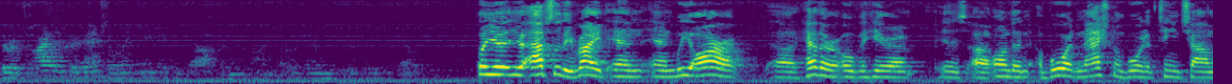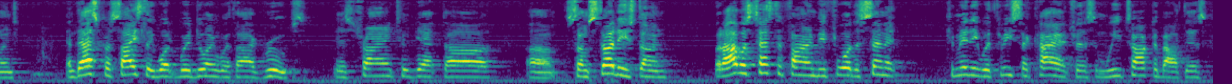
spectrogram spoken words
They're highly credentialed and they can't get the job and they find other families to do it. Well, you're, you're absolutely right, and and we are uh, Heather over here is uh, on the board, national board of Teen Challenge, and that's precisely what we're doing with our groups is trying to get uh, um, some studies done. But I was testifying before the Senate committee with three psychiatrists, and we talked about this.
